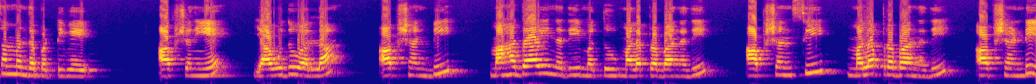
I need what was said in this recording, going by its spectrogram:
ಸಂಬಂಧಪಟ್ಟಿವೆ? ಆಪ್ಷನ್ ಎ, ಯಾವುದೂ ಅಲ್ಲ. ಆಪ್ಷನ್ ಬಿ, ಮಹದಾಯಿ ನದಿ ಮತ್ತು ಮಲಪ್ರಭಾ ನದಿ. ಆಪ್ಷನ್ ಸಿ, ಮಲಪ್ರಭಾ ನದಿ. ಆಪ್ಷನ್ ಡಿ,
